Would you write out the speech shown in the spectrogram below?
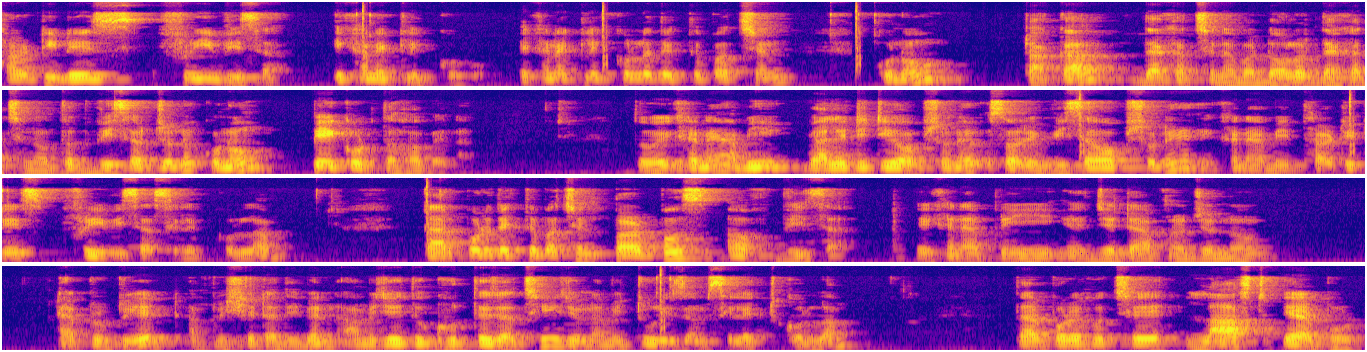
থার্টি ডেজ ফ্রি ভিসা এখানে ক্লিক করব। এখানে ক্লিক করলে দেখতে পাচ্ছেন কোনো টাকা দেখাচ্ছে না বা ডলার দেখাচ্ছে না, অর্থাৎ ভিসার জন্য কোনো পে করতে হবে না। তো এখানে আমি ভ্যালিডিটি অপশনে সরি ভিসা অপশনে এখানে আমি thirty days free visa select করলাম। তারপরে দেখতে পাচ্ছেন পারপাস অফ ভিসা এখানে আপনি যেটা আপনার জন্য অ্যাপ্রোপ্রিয়েট আপনি সেটা দিবেন। আমি যেহেতু ঘুরতে যাচ্ছি, এই জন্য আমি ট্যুরিজম সিলেক্ট করলাম। তারপরে হচ্ছে লাস্ট এয়ারপোর্ট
